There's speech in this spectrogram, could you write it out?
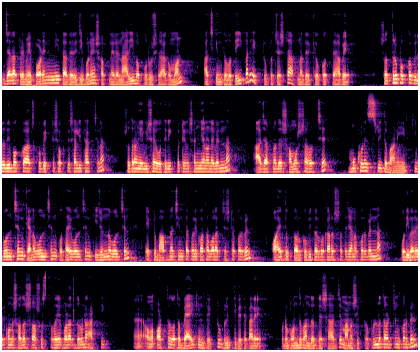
যারা প্রেমে পড়েননি, তাদের জীবনে স্বপ্নের নারী বা পুরুষের আগমন আজ কিন্তু হতেই পারে, একটু প্রচেষ্টা আপনাদেরকেও করতে হবে। শত্রুপক্ষ, বিরোধী পক্ষ আজ খুব একটি শক্তিশালী থাকছে না, সুতরাং এ বিষয়ে অতিরিক্ত টেনশন যেন নেবেন না। আজ আপনাদের সমস্যা হচ্ছে মুখনিসৃত বাণীর, কি বলছেন, কেন বলছেন, কোথায় বলছেন, কী জন্য বলছেন, একটু ভাবনা চিন্তা করে কথা বলার চেষ্টা করবেন। অহেতুক তর্ক বিতর্ক কারোর সাথে যেন করবেন না। পরিবারের কোনো সদস্য অসুস্থ হয়ে পড়ার দরুন আর্থিক অর্থগত ব্যয় কিন্তু একটু বৃদ্ধি পেতে পারে। কোনো বন্ধু বান্ধবদের সাহায্যে মানসিক প্রফুল্লতা অর্জন করবেন।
